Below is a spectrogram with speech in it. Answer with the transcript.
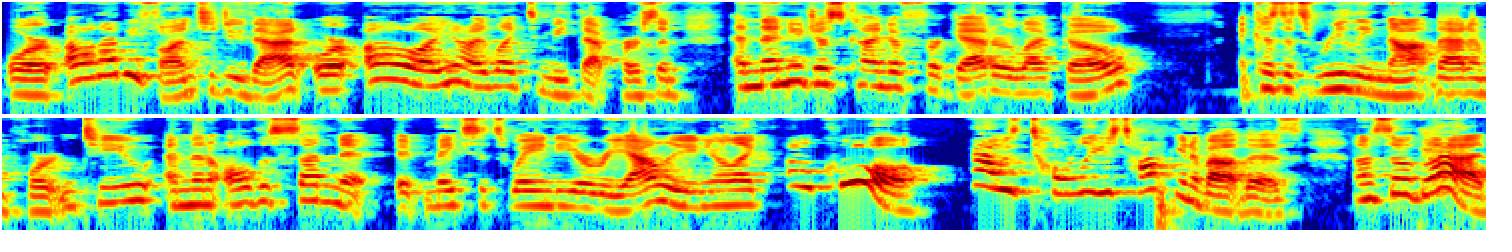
Or, oh, that'd be fun to do that. Or, oh, you know, I'd like to meet that person. And then you just kind of forget or let go because it's really not that important to you. And then all of a sudden it, it makes its way into your reality and you're like, oh, cool. I was totally just talking about this. I'm so glad.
